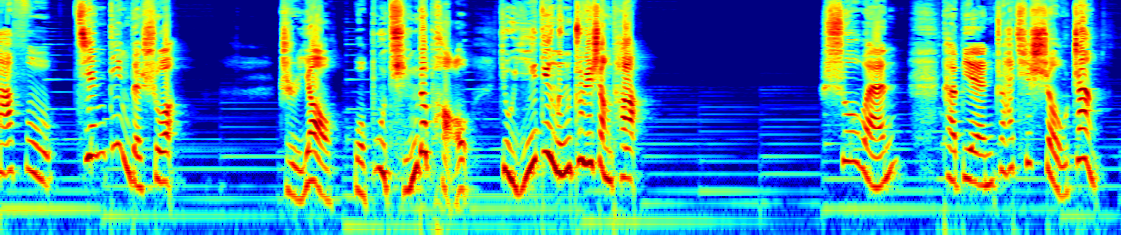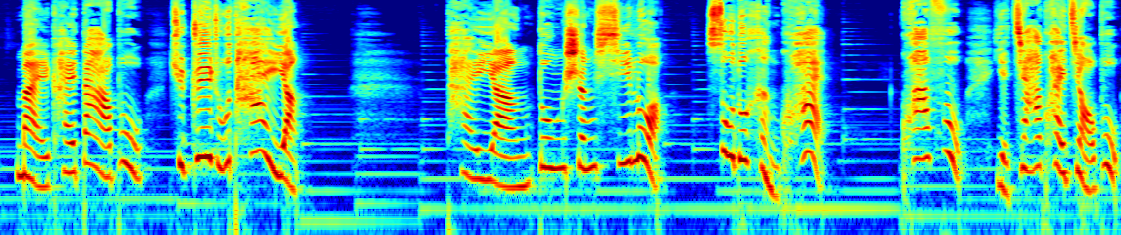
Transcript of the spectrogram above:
夸父坚定地说：“只要我不停地跑，就一定能追上他。”说完，他便抓起手杖，迈开大步去追逐太阳。太阳东升西落，速度很快，夸父也加快脚步，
